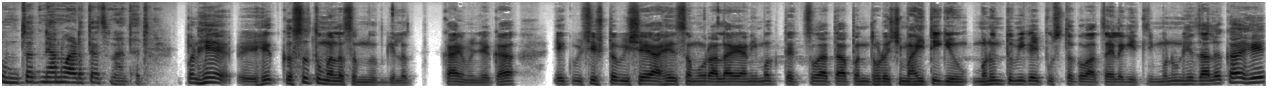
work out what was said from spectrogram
तुमचं ज्ञान वाढतंच ना त्याचं. पण हे हे कसं तुम्हाला समजत गेलं? काय म्हणजे का एक विशिष्ट विषय आहे समोर आलाय आणि मग त्याचं आता आपण थोडीशी माहिती घेऊ. म्हणून तुम्ही काही पुस्तकं वाचायला घेतली. म्हणून हे झालं का हे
